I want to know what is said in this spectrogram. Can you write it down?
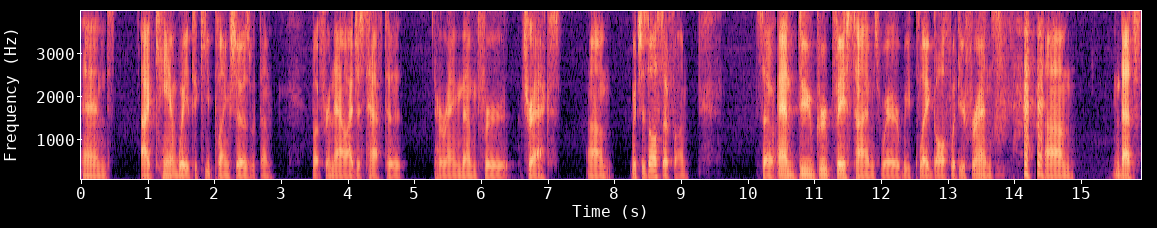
and I can't wait to keep playing shows with them. But for now, I just have to harangue them for tracks, um, which is also fun. So, and do group FaceTimes where we play golf with your friends. um, that's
